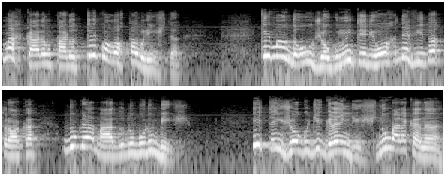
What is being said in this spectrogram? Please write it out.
marcaram para o tricolor paulista, que mandou o jogo no interior devido à troca do gramado no Burumbis. E tem jogo de grandes no Maracanã.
